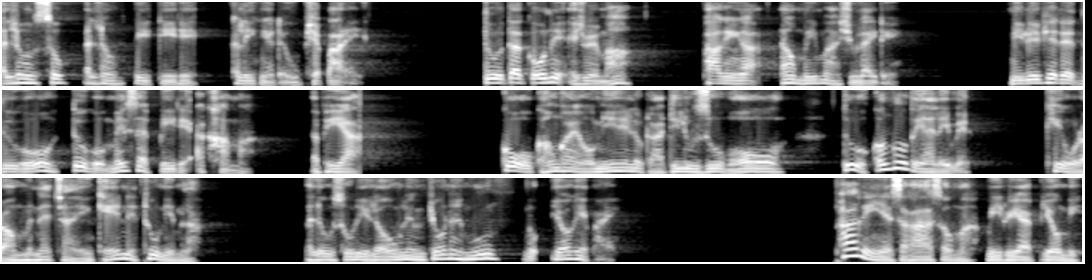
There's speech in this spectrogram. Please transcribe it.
အလွန်ဆိုးအလွန်ပီတီတဲ့ကလေးငယ်တူဖြစ်ပါတယ်။သူအသက်9နှစ်အရွယ်မှာဖခင်ကနောက်မိန်းမယူလိုက်တယ်။မိလေးဖြစ်တဲ့သူကိုသူ့ကိုမိတ်ဆက်ပေးတဲ့အခါမှာအဖေက ကို့ကိုခေါင်းကိုင်းအောင်အမြဲလောက်တာဒီလူဆိုးပေါ့သူ့ကိုကောင်းကောင်းတရားလိမ့်မယ်ခေကိုတော့မနဲ့ချရင်ခဲနဲ့ထုနေမလားဘလို့ဆိုးတွေလုံးလည်းမပြောနိုင်ဘူးလို့ပြောခဲ့ပါတယ်ဖခင်ရဲ့စကားအဆုံးမှာမိရီကပြုံးပြီး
